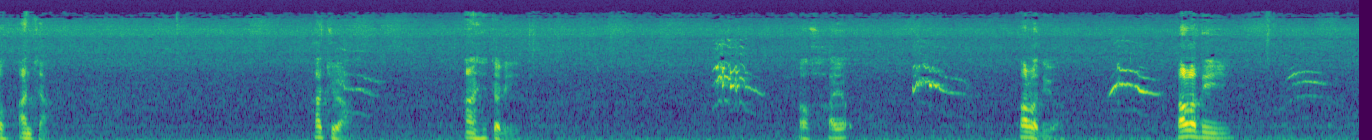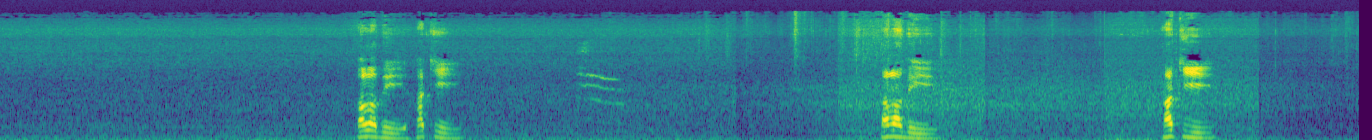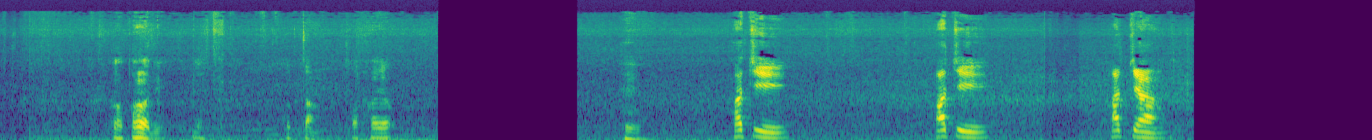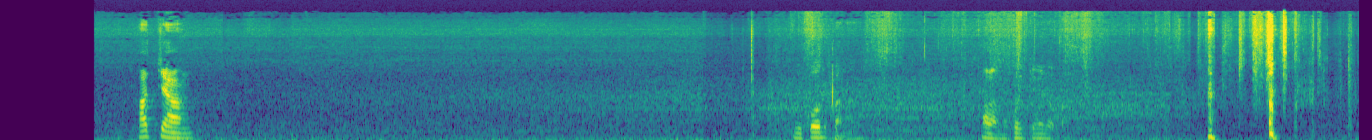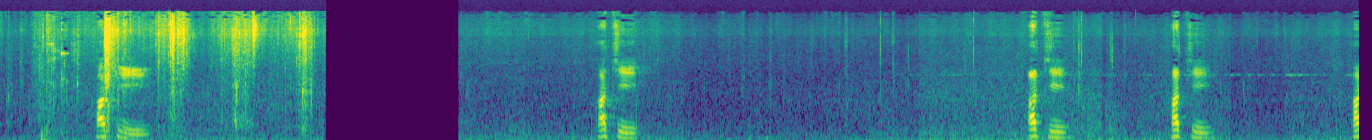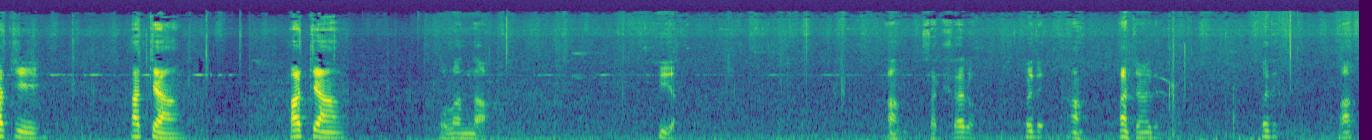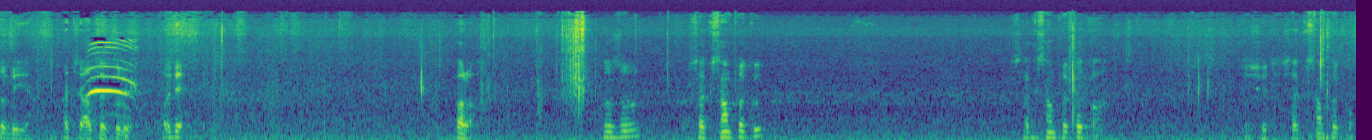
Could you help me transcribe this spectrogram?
おあんちゃんハチはあん一人おはようパロディはパロディパロディハチパロディハチあパロディおったん。おはよう。ちゃん。はっちゃん。向こうおるかな。あら向こう行ってみろか。ハチハチハチハチハチハちゃん。ハちゃん。おらんな。いいや。あん。さっき帰ろう。おいで。あん。あちゃんおいで。おいで。あ後でいいや。ハチ後で来るおいで。あら。どうする？さっき散歩行く？さっき散歩行こうか。一緒にさっき散歩行こ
